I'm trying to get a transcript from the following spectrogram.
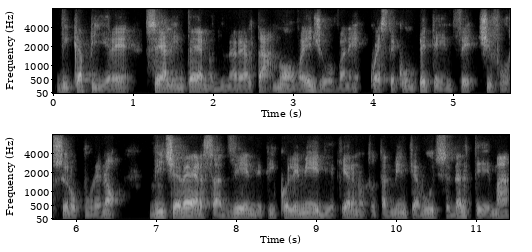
di capire se all'interno di una realtà nuova e giovane queste competenze ci fossero oppure no. Viceversa, aziende piccole e medie che erano totalmente avulse dal tema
